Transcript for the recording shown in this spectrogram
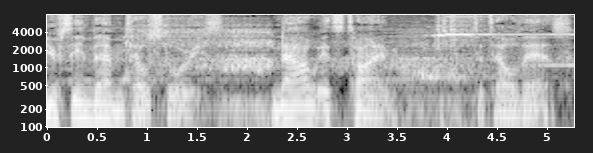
You've seen them tell stories. Now it's time to tell theirs.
